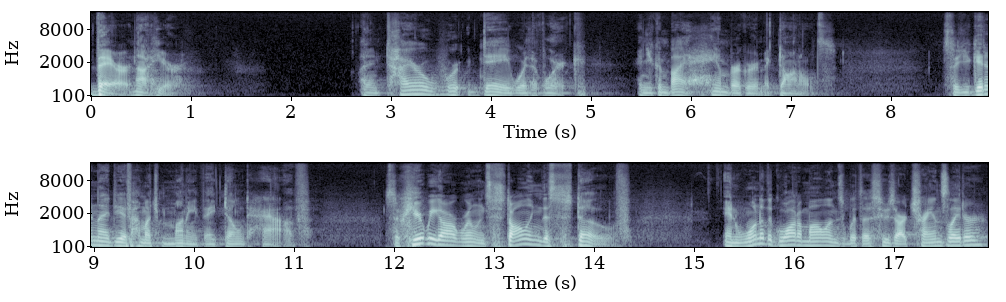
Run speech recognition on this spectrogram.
There, not here. An entire work day worth of work, and you can buy a hamburger at McDonald's. So you get an idea of how much money they don't have. So here we are, we're installing the stove. And one of the Guatemalans with us, who's our translator,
